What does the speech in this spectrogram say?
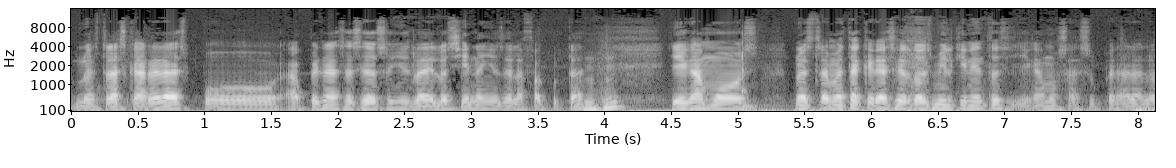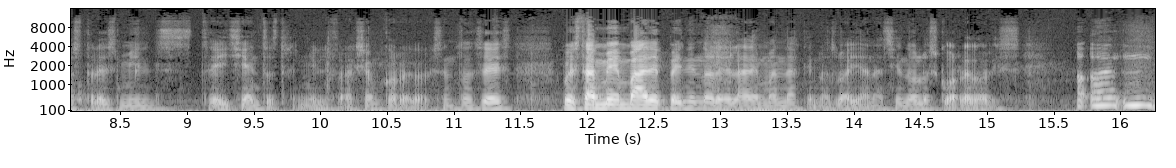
nuestras carreras por apenas hace dos años, la de los 100 años de la facultad. Llegamos, nuestra meta quería ser 2.500 y llegamos a superar a los 3.600, 3.000 fracción corredores. Entonces, pues también va dependiendo de la demanda que nos vayan haciendo los corredores. Mm,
